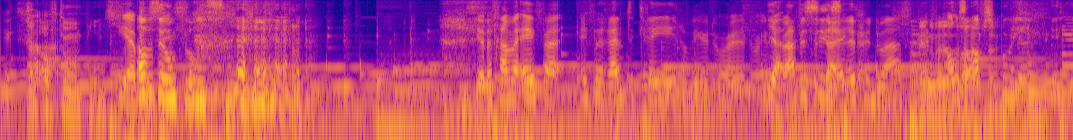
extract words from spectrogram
Ik Met af en toe een plons. Ja, Af en toe een plons. Ja, dan gaan we even, even ruimte creëren weer door, door in het ja, water te precies. duiken. Even in het water. Even alles water. afspoelen.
